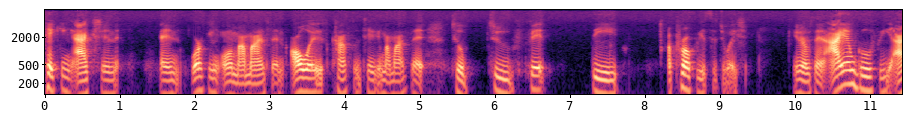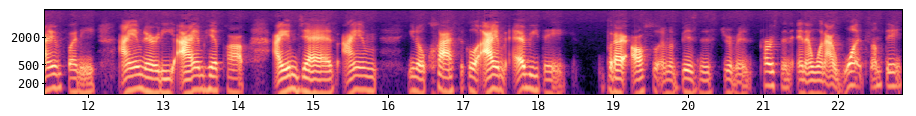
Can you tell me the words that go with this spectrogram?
taking action and working on my mindset and always constantly changing my mindset to to fit the appropriate situation. You know what I'm saying? I am goofy. I am funny. I am nerdy. I am hip hop. I am jazz. I am, you know, classical. I am everything. But I also am a business driven person. And when I want something,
